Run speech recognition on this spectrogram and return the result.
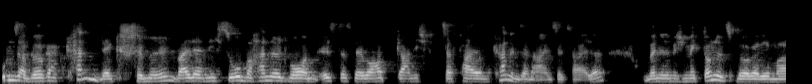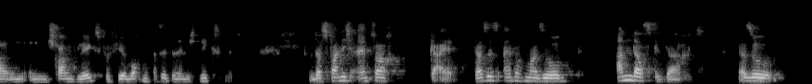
unser Burger kann wegschimmeln, weil der nicht so behandelt worden ist, dass der überhaupt gar nicht zerfallen kann in seine Einzelteile. Und wenn du nämlich einen McDonalds-Burger dir mal in, in, den Schrank legst für vier Wochen, passiert da nämlich nichts mit. Und das fand ich einfach geil. Das ist einfach mal so anders gedacht. Also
